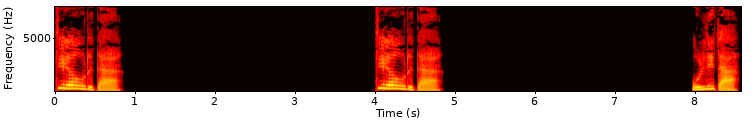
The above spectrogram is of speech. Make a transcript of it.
뛰어오르다. 뛰어오르다. 올리다.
